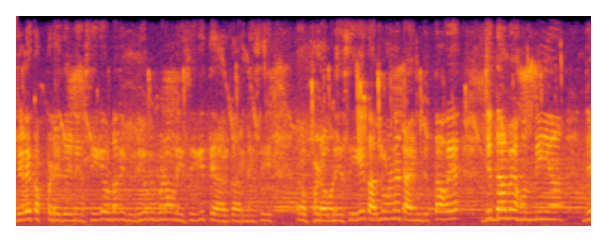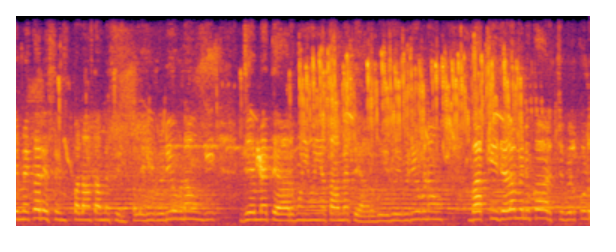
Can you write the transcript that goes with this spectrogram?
ਜਿਹੜੇ ਕੱਪੜੇ ਦੇਣੇ ਸੀਗੇ ਉਹਨਾਂ ਦੀ ਵੀਡੀਓ ਵੀ ਬਣਾਉਣੀ ਸੀਗੀ ਤਿਆਰ ਕਰਨੀ ਸੀ ਅ, ਫੜਾਉਣੇ ਸੀਗੇ। ਕੱਲ ਨੂੰ ਹਨਾ ਟਾਈਮ ਦਿੱਤਾ ਹੋਇਆ। ਜਿੱਦਾਂ ਮੈਂ ਹੁੰਨੀ ਆ ਜੇ ਮੈਂ ਘਰੇ ਸਿੰਪਲ ਆ ਤਾਂ ਮੈਂ ਸਿੰਪਲ ਹੀ ਵੀਡੀਓ ਬਣਾਉਂਗੀ। ਜੇ ਮੈਂ ਤਿਆਰ ਹੋਈ ਹੋਈ ਆ ਤਾਂ ਮੈਂ ਤਿਆਰ ਹੋਈ ਹੋਈ ਵੀਡੀਓ ਬਣਾਉਂ। ਬਾਕੀ ਜਿਹੜਾ ਮੈਨੂੰ ਘਰ 'ਚ ਬਿਲਕੁਲ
